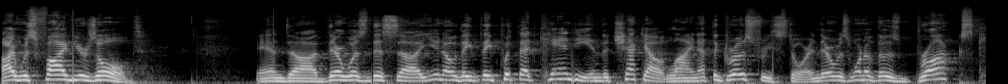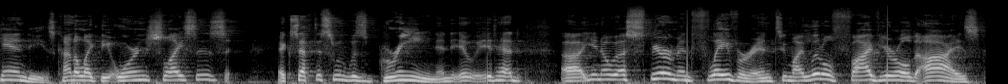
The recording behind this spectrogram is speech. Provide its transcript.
I was five years old. And uh, there was this, uh, you know, they, they put that candy in the checkout line at the grocery store. And there was one of those Brach's candies, kind of like the orange slices, except this one was green. And it, it had, uh, you know, a spearmint flavor. And to my little five year old eyes,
